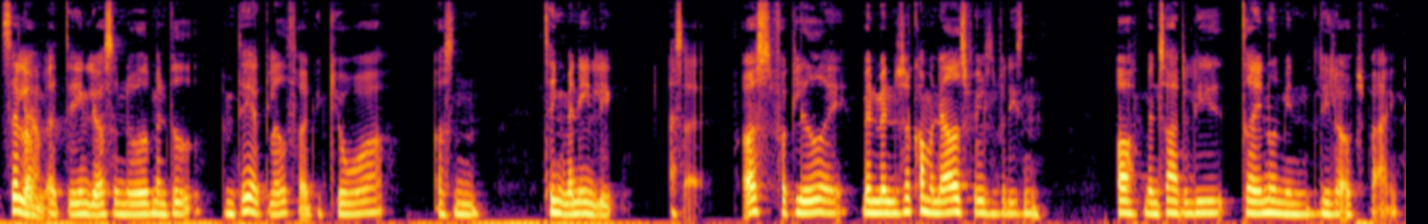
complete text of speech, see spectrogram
Selvom Ja. at det egentlig også er noget, man ved, jamen det er jeg glad for, at vi gjorde, og sådan ting, man egentlig altså, også får glæde af. Men, men så kommer nærhedsfølelsen, fordi sådan, åh, oh, men så har det lige drænet min lille opsparing.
